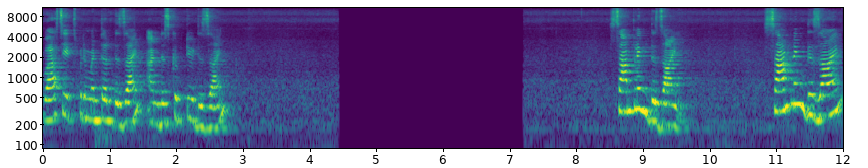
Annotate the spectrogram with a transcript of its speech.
quasi-experimental design and descriptive design. Sampling design. Sampling design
